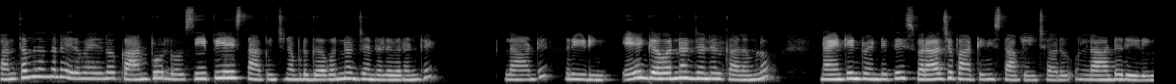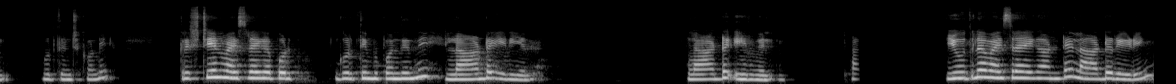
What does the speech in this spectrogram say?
పంతొమ్మిది వందల ఇరవై ఐదులో కాన్పూర్లో సిపిఐ స్థాపించినప్పుడు గవర్నర్ జనరల్ ఎవరంటే? Lord Reading. ఏ గవర్నర్ జనరల్ కాలంలో నైన్టీన్ ట్వంటీ త్రీ స్వరాజ్య పార్టీని స్థాపించారు? Lord Reading. గుర్తుంచుకోండి. క్రిస్టియన్ వైస్రాయ్గా గుర్తింపు పొందింది లార్డ్ ఇరియన్ లార్డ్ ఇర్విన్. యూత్లో వైస్రాయిగా అంటే లార్డ్ రీడింగ్.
